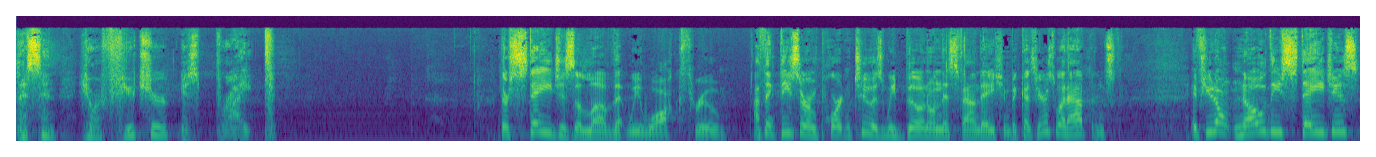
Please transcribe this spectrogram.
Listen, your future is bright. There's stages of love that we walk through. I think these are important too as we build on this foundation because here's what happens. If you don't know these stages,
